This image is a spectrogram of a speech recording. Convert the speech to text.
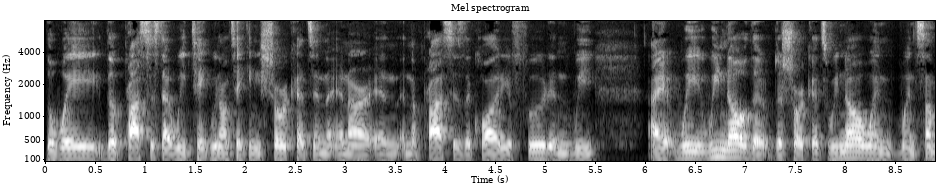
the way the process that we take. We don't take any shortcuts in in our in, in the process. The quality of food, and we. I, we, we know the, the shortcuts. We know when, when some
